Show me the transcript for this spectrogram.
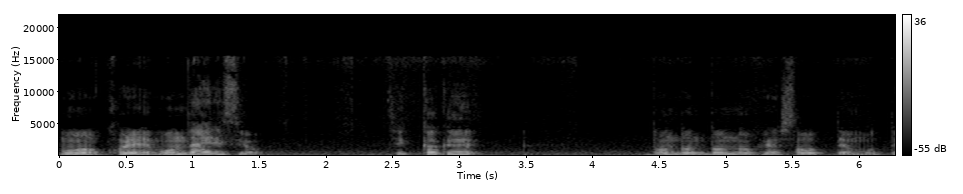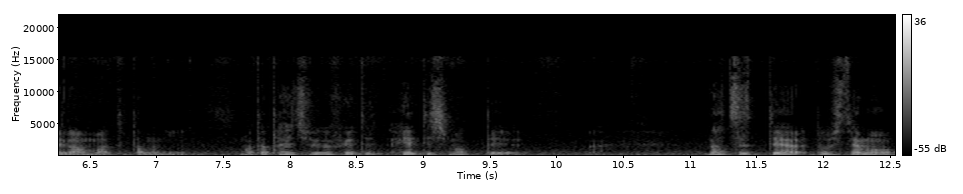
もうこれ問題ですよ。せっかくどんどんどんどん増やそうって思って頑張ってたのにまた体重が増えて減ってしまって夏ってどうしても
